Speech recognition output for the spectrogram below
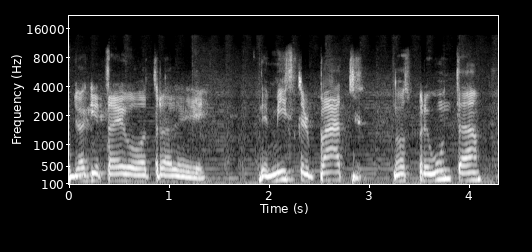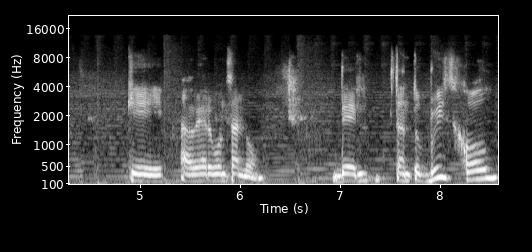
yo aquí traigo otra de, de Mr. Pat. Nos pregunta que, a ver, Gonzalo, del, tanto Brice Hall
